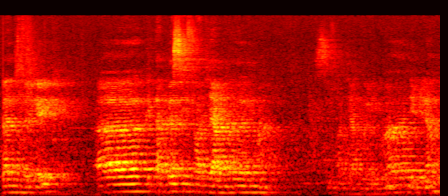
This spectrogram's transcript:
Dan sebagai uh, kita ke sifat yang kelima sifat yang kelima dia bilang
